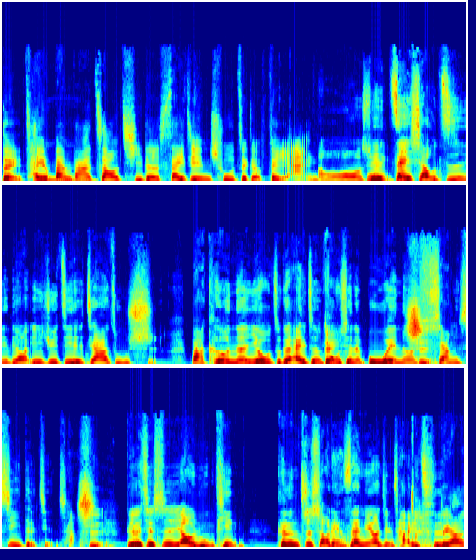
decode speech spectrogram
对，才有办法早期的筛检出这个肺癌。嗯、哦，所以再小资，你都要依据自己的家族史，把可能有这个癌症风险的部位呢，是详细的检查。是对，而且是要 routine。可能至少两三年要检查一次，对啊，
